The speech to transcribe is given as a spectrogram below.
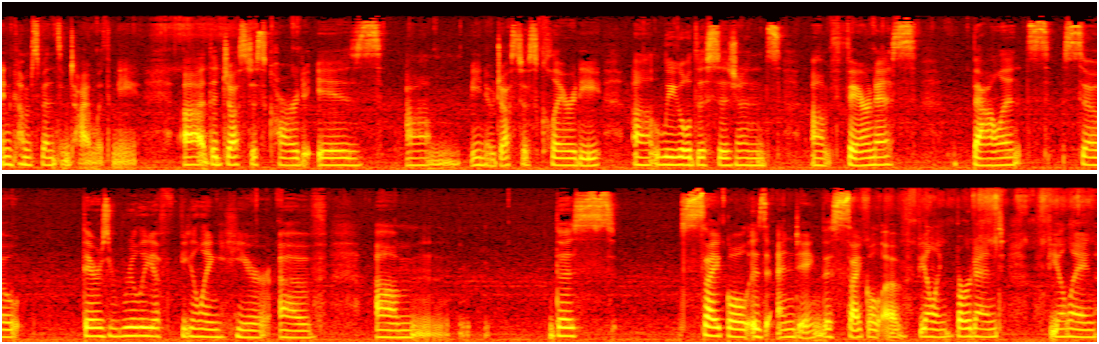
and come spend some time with me. Uh, the justice card is, um, you know, justice, clarity, uh, legal decisions, um, fairness, balance. So there's really a feeling here of um, this cycle is ending this cycle of feeling burdened, feeling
